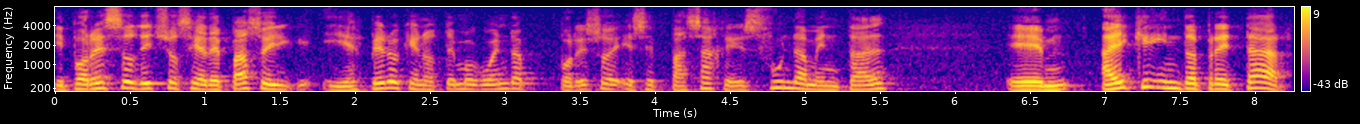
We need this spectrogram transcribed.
Y por eso, dicho sea de paso, y, espero que nos demos cuenta, por eso ese pasaje es fundamental, em, hay que interpretar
